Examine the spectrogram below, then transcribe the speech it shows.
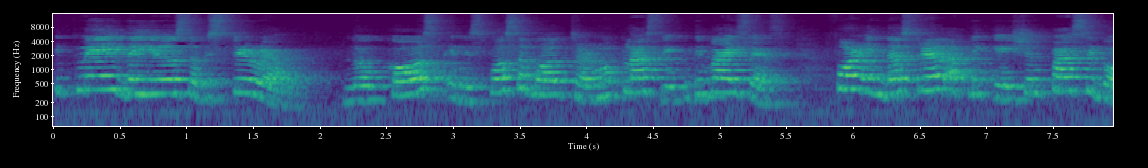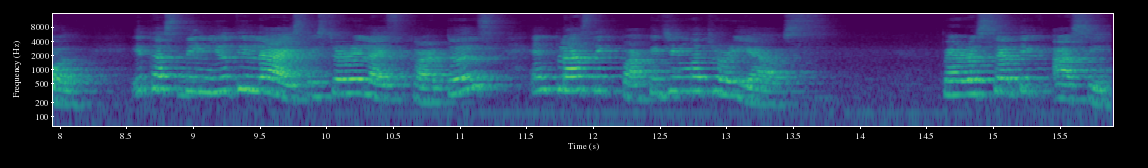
It made the use of sterile, low-cost, and disposable thermoplastic devices for industrial application possible. It has been utilized to sterilize cartons and plastic packaging materials. Peracetic acid.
